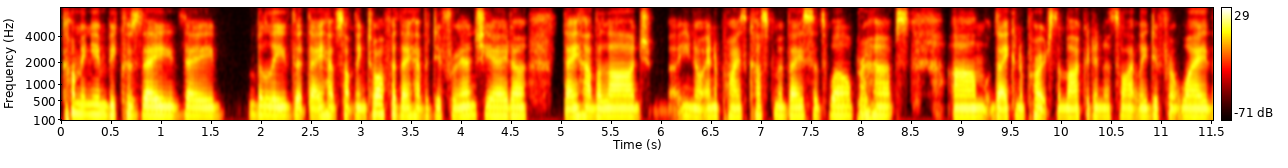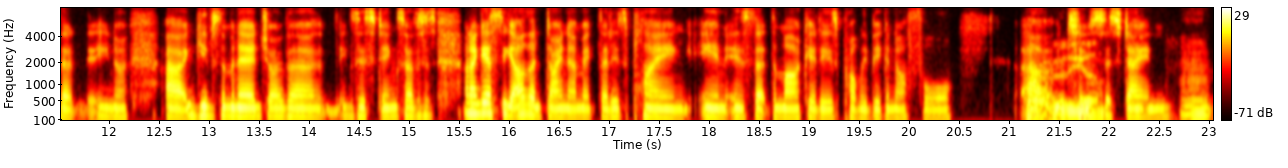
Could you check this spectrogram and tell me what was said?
coming in because they they believe that they have something to offer. They have a differentiator. They have a large, uh, you know, enterprise customer base as well. Perhaps um, they can approach the market in a slightly different way that you know uh, gives them an edge over existing services. And I guess the other dynamic that is playing in is that the market is probably big enough for. Uh, really, to, sustain, mm.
